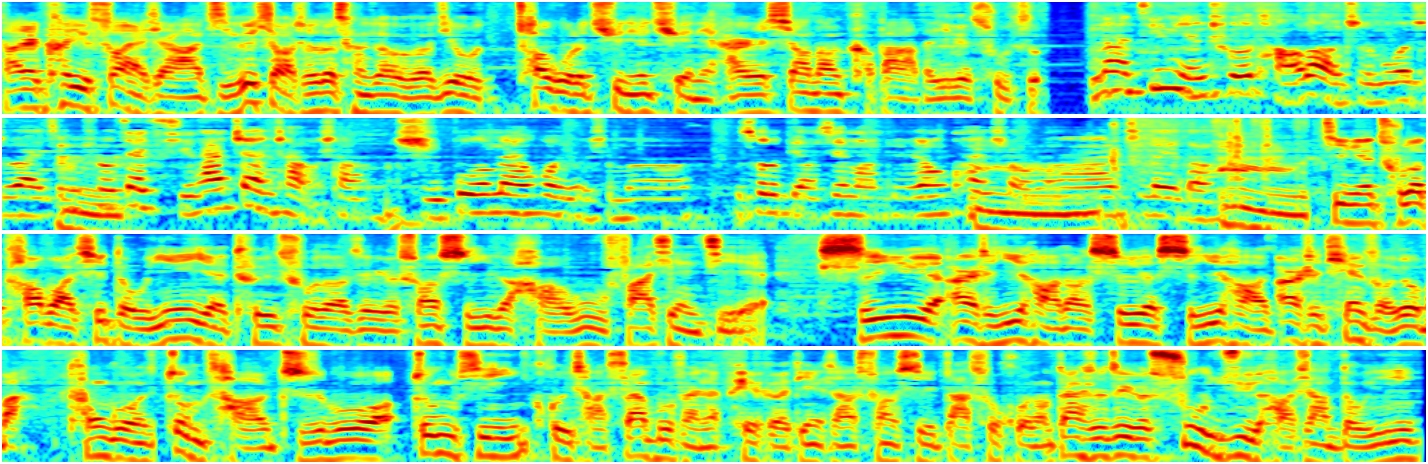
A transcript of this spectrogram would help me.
大家可以算一下啊，几个小时的成交额就超过了去年全年，还是相当可怕的一个数字。那今年除了淘宝直播之外，就是嗯说在其他战场上直播卖货有什么不错的表现吗？比如像快手啊之类的。嗯，今年除了淘宝，其实抖音也推出了这个双十一的好物发现节，十一月二十一号到十月十一号，二十天左右吧。通过种草、直播、中心、会场三部分来配合电商双十一大促活动，但是这个数据好像抖音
